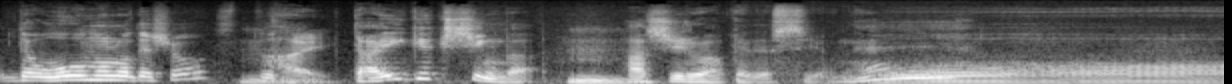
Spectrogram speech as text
がで大物でしょ、はい。大激震が走るわけですよね。おー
